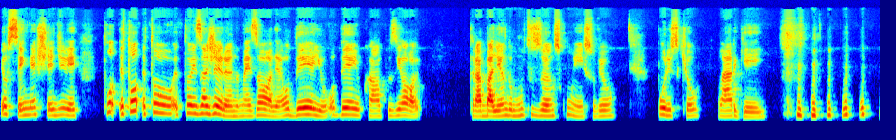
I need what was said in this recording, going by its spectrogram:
eu sei mexer direito. eu, tô, eu, tô, eu tô exagerando, mas olha, odeio, odeio cálculos e ó, trabalhando muitos anos com isso, viu? Por isso que eu larguei.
